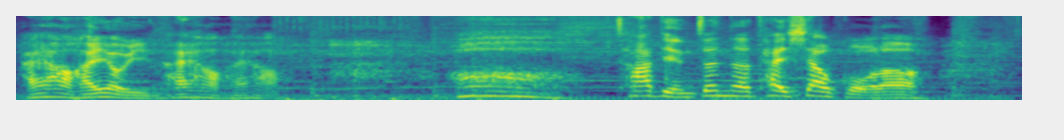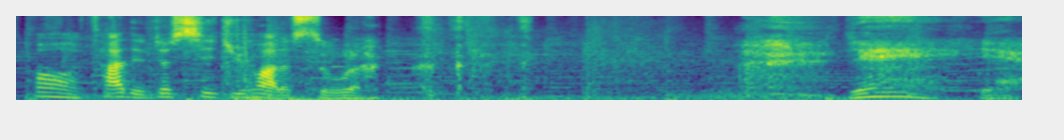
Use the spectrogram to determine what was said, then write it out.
还好，还有赢，还好，还好。哦，差点真的太效果了。哦，差点就戏剧化的输了。耶耶，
